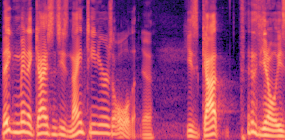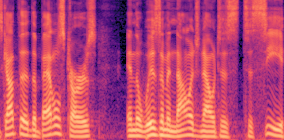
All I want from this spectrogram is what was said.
big minute guy since he's 19 years old. Yeah. He's got, you know, he's got the the battle scars and the wisdom and knowledge now to to see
